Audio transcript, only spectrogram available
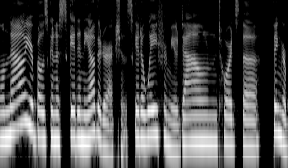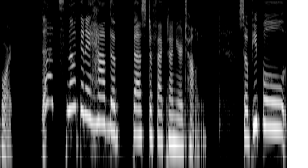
well, now your bow's going to skid in the other direction, skid away from you down towards the fingerboard. That's not going to have the best effect on your tone. So people,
